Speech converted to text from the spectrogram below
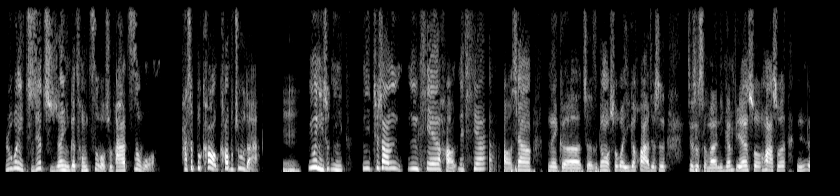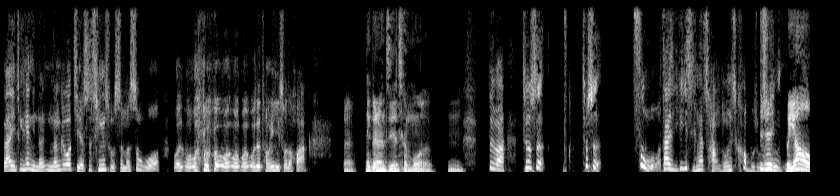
如果你直接指认一个从自我出发的自我，它是不靠靠不住的。嗯因为你说你你就像那天好那天好像那个褶子跟我说过一个话，就是就是什么，你跟别人说话说，你来，你今天你能你能给我解释清楚什么是我，我我我我我我我我就同意你说的话，嗯，那个人直接沉默了。嗯，对吧？就是就是自我在一个意识形态场中你是靠不住的，就是你不要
